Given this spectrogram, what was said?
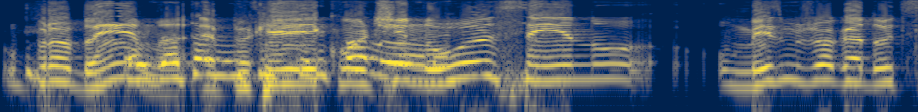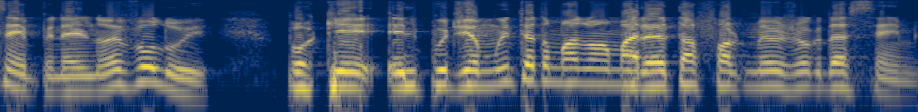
O problema é exatamente porque ele, ele falou, continua sendo o mesmo jogador de sempre, né? Ele não evolui. Porque ele podia muito ter tomado uma amarela e tá fora do primeiro jogo da Semi,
